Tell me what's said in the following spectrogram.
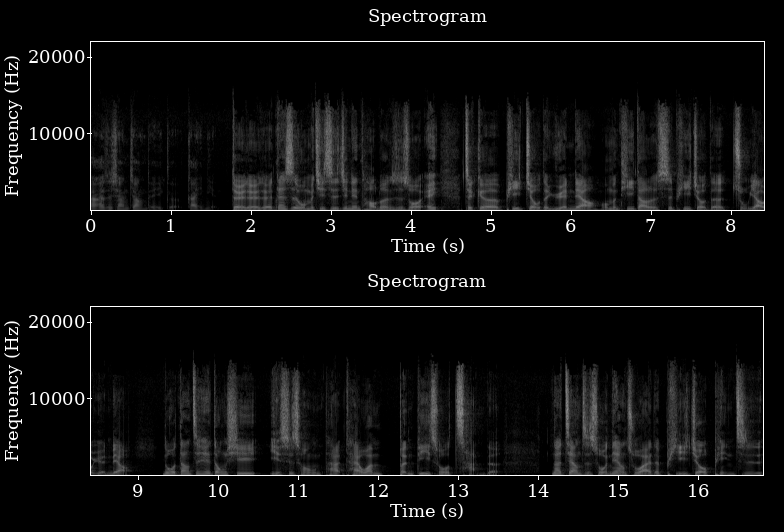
大概是像这样的一个概念。对对对，但是我们其实今天讨论是说，哎，这个啤酒的原料，我们提到的是啤酒的主要原料。如果当这些东西也是从台台湾本地所产的，那这样子所酿出来的啤酒品质。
